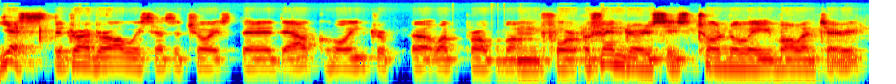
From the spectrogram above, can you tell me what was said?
Yes, the driver always has a choice. The, the alcohol interlock problem for offenders is totally voluntary.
